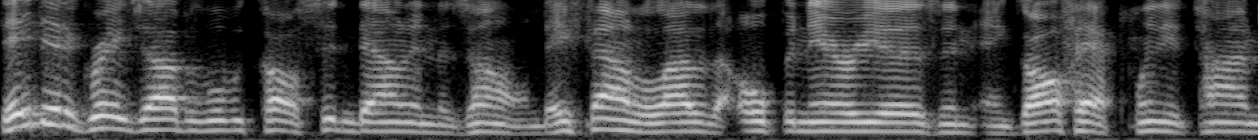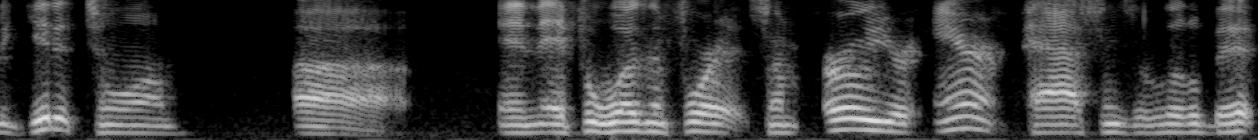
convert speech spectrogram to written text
they did a great job of what we call sitting down in the zone. They found a lot of the open areas, and and Goff had plenty of time to get it to them. Uh, and if it wasn't for some earlier errant passings a little bit,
